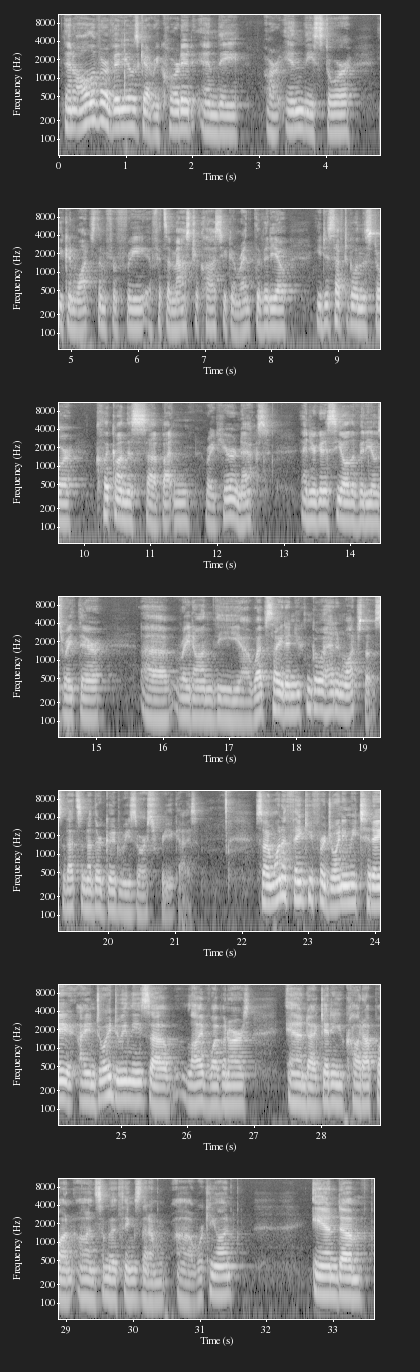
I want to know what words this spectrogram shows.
then all of our videos get recorded and they are in the store. You can watch them for free. If it's a master class, you can rent the video. You just have to go in the store, click on this uh, button right here next, and you're going to see all the videos right there, uh, right on the uh, website, and you can go ahead and watch those. So that's another good resource for you guys. So I want to thank you for joining me today. I enjoy doing these uh, live webinars and uh, getting you caught up on on some of the things that I'm uh, working on. And um,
